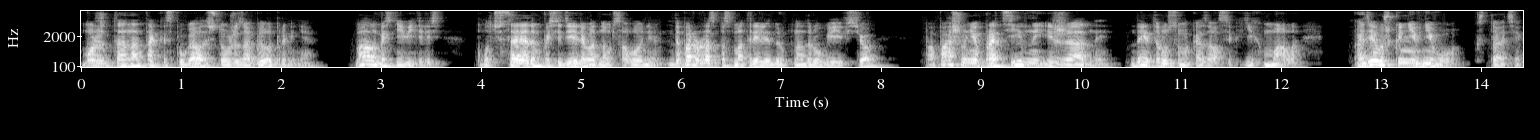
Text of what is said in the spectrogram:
Может, она так испугалась, что уже забыла про меня. Мало мы с ней виделись. Полчаса рядом посидели в одном салоне, да пару раз посмотрели друг на друга и все. Папаша у нее противный и жадный, да и трусом оказался, каких мало. А девушка не в него, кстати.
